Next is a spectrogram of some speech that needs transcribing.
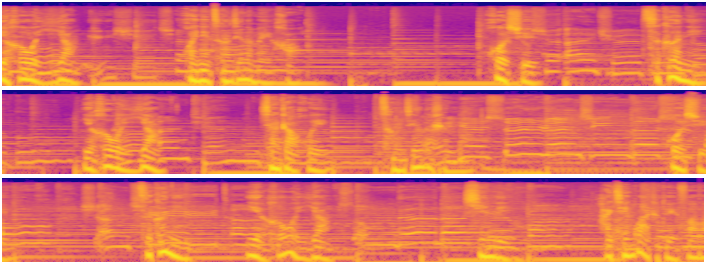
也和我一样怀念曾经的美好。或许，此刻你。也和我一样，想找回曾经的什么。或许，此刻你也和我一样，心里还牵挂着对方。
